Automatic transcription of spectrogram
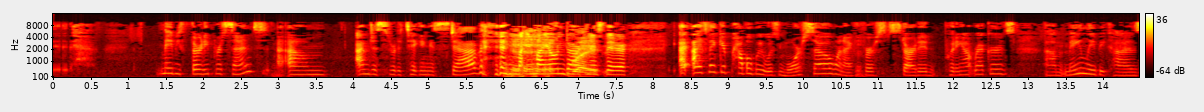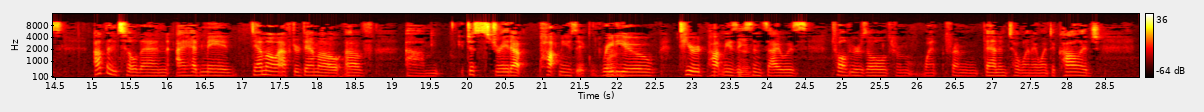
maybe 30%. Um, I'm just sort of taking a stab in, my, in my own darkness Right. there. I, I think it probably was more so when I first started putting out records, um, mainly because up until then I had made demo after demo of um, just straight up pop music, radio tiered pop music Yeah. since I was 12 years old from when, from then until when I went to college.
